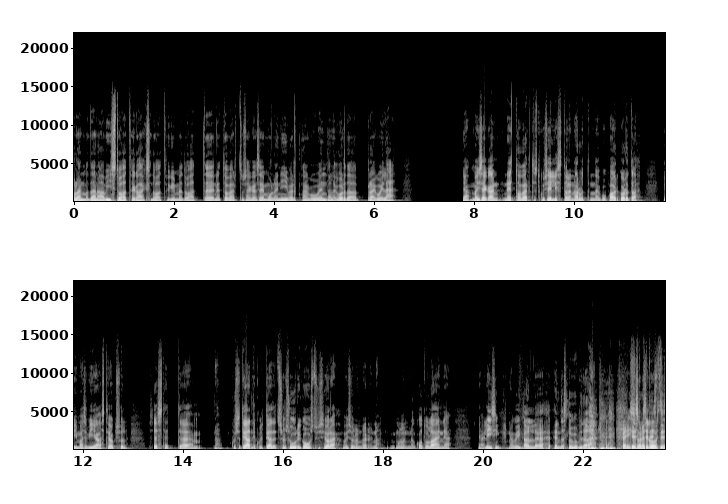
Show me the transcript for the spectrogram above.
olen ma täna viis tuhat või kaheksa tuhat või kümme tuhat netoväärtusega, see mulle niivõrd nagu endale korda praegu ei lähe. Jah, ma ise ka netoväärtust kui sellist olen arvutanud nagu paar korda viimase viie aasta jooksul, sest et ähm, kui sa teadlikult tead, et sul suuri kohustusi ei ole või sul on noh, mul on nagu kodulaen ja ja liising nagu igal äh, endast lugupidaval keskmisel Eesti,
